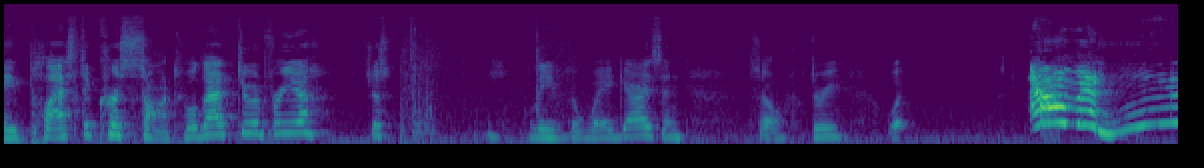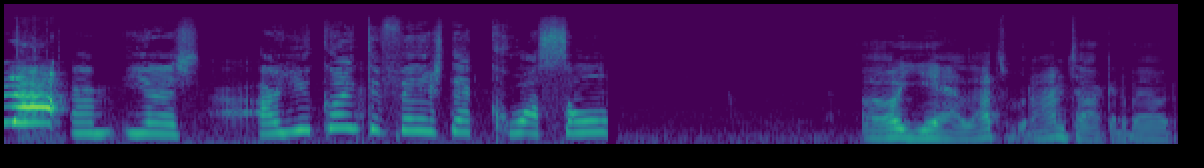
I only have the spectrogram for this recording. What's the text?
a plastic croissant. Will that do it for you? Just leave the way, guys, and so three what Alvin! No! Um, yes. Are you going to finish that croissant? Oh yeah, that's what I'm talking about.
